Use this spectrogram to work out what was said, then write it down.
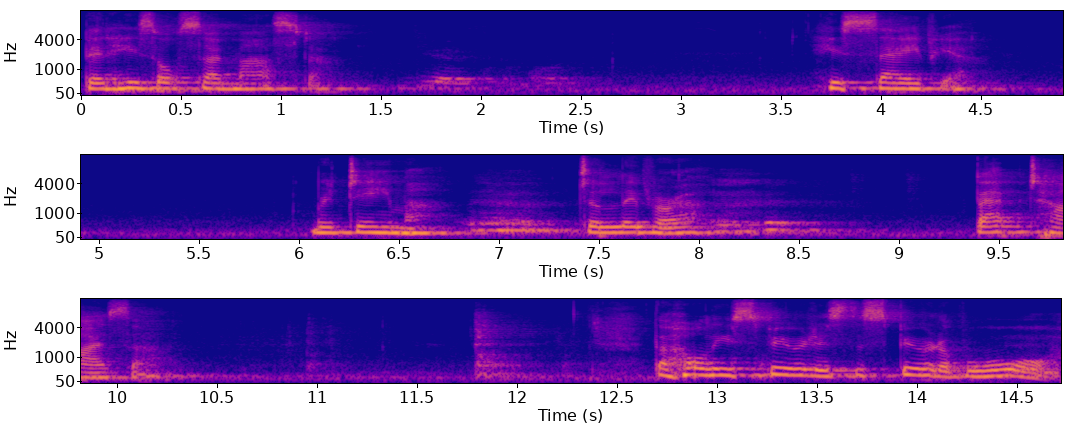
But He's also Master. He's Saviour. Redeemer, Deliverer, Baptizer. The Holy Spirit is the spirit of war.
